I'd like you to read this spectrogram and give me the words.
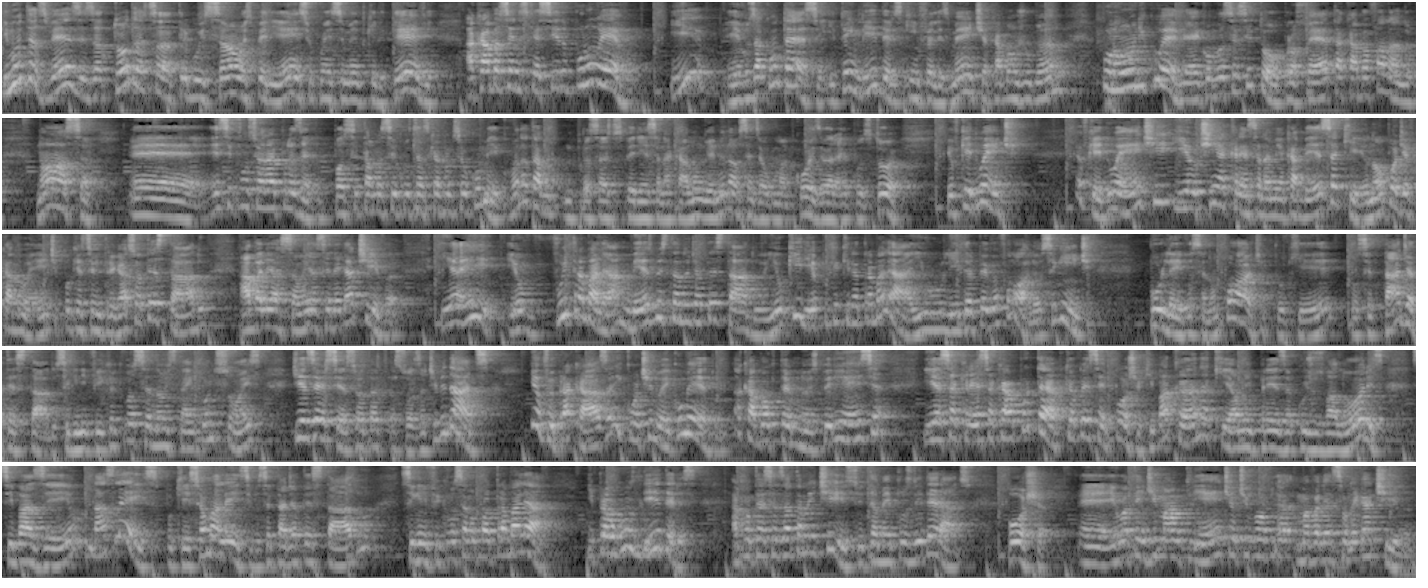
E muitas vezes toda essa atribuição, a experiência, o conhecimento que ele teve acaba sendo esquecido por um erro. E erros acontecem. E tem líderes que, infelizmente, acabam julgando por um único erro. E aí, como você citou, o profeta acaba falando: Nossa, é, esse funcionário, por exemplo, posso citar uma circunstância que aconteceu comigo. Quando eu estava no processo de experiência na Calunga, em 1900 e alguma coisa, eu era repositor, eu fiquei doente. Eu fiquei doente e eu tinha a crença na minha cabeça que eu não podia ficar doente, porque se eu entregasse o atestado, a avaliação ia ser negativa. E aí eu fui trabalhar mesmo estando de atestado. E eu queria porque queria trabalhar. E o líder pegou e falou: olha, é o seguinte. Por lei você não pode, porque você está de atestado, significa que você não está em condições de exercer as suas atividades. E eu fui para casa e continuei com medo. Acabou que terminou a experiência e essa crença caiu por terra, porque eu pensei, poxa, que bacana que é uma empresa cujos valores se baseiam nas leis, porque isso é uma lei, se você está de atestado, significa que você não pode trabalhar. E para alguns líderes acontece exatamente isso, e também para os liderados. Poxa, é, eu atendi mal um cliente, eu tive uma avaliação negativa.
